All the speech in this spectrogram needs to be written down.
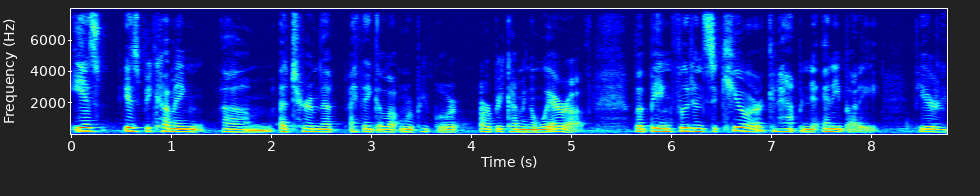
is is becoming um, a term that I think a lot more people are, are becoming aware of. But being food insecure can happen to anybody. If you're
